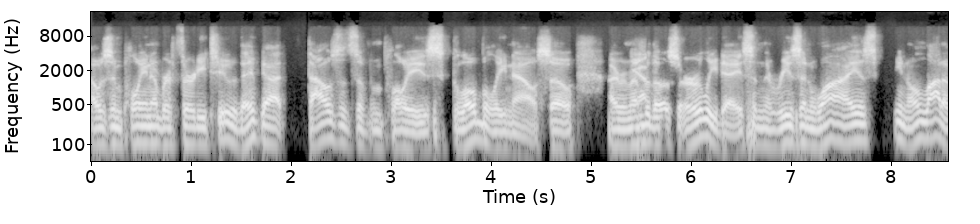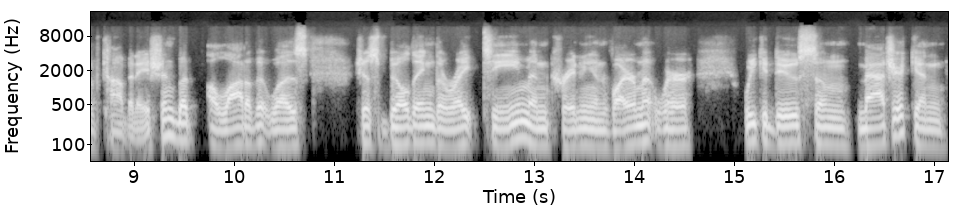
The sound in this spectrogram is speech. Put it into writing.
I was employee number 32. They've got thousands of employees globally now. So I remember those early days. And the reason why is, you know, a lot of combination, but a lot of it was just building the right team and creating an environment where we could do some magic. And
